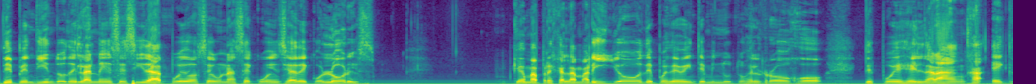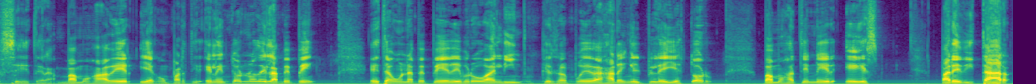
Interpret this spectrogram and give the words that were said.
dependiendo de la necesidad, puedo hacer una secuencia de colores que me aparezca el amarillo, después de 20 minutos el rojo, después el naranja, etcétera. Vamos a ver y a compartir. El entorno de la app, esta es una app de Broadlink que se puede bajar en el Play Store. Vamos a tener es para editar,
